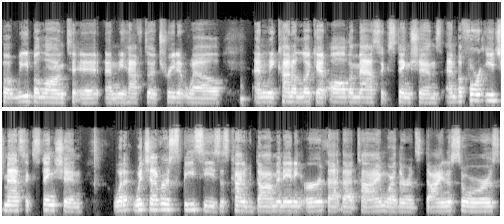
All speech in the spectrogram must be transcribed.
but we belong to it, and we have to treat it well. And we kind of look at all the mass extinctions, and before each mass extinction, what, whichever species is kind of dominating Earth at that time, whether it's dinosaurs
